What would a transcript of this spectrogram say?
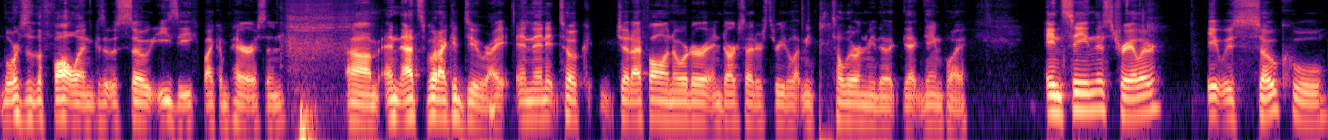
Lords of the Fallen because it was so easy by comparison, um, and that's what I could do right. And then it took Jedi Fallen Order and Darksiders three to let me to learn me the that gameplay. In seeing this trailer, it was so cool.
